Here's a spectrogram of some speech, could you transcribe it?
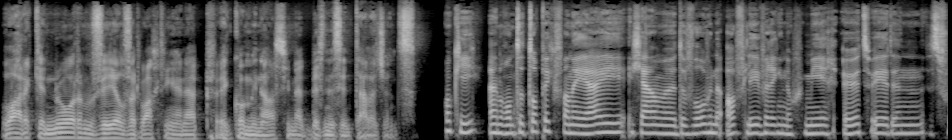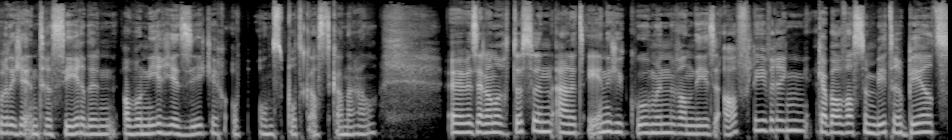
waar ik enorm veel verwachtingen heb in combinatie met business intelligence. Oké, en rond de topic van AI gaan we de volgende aflevering nog meer uitweiden. Dus voor de geïnteresseerden, abonneer je zeker op ons podcastkanaal. Uh, we zijn ondertussen aan het einde gekomen van deze aflevering. Ik heb alvast een beter beeld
